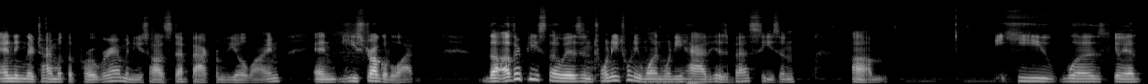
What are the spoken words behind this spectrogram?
ending their time with the program, and you saw a step back from the O line, and he struggled a lot. The other piece, though, is in 2021 when he had his best season, um, he was he, had,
